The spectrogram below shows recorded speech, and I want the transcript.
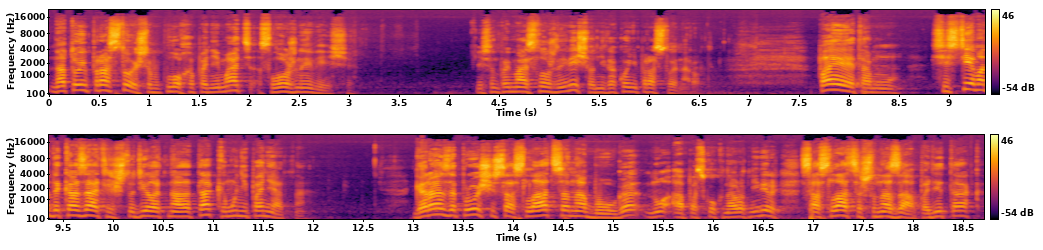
на то и простой, чтобы плохо понимать сложные вещи. Если он понимает сложные вещи, он никакой не простой народ. Поэтому система доказательств, что делать надо так, ему непонятно. Гораздо проще сослаться на Бога, ну а поскольку народ не верит, сослаться, что на Западе так,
